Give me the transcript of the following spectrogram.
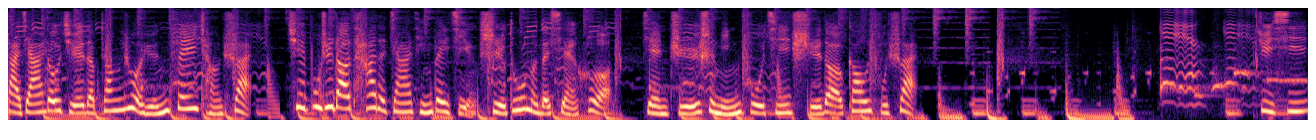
大家都觉得张若昀非常帅，却不知道他的家庭背景是多么的显赫。简直是名副其实的高富帅。据悉，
